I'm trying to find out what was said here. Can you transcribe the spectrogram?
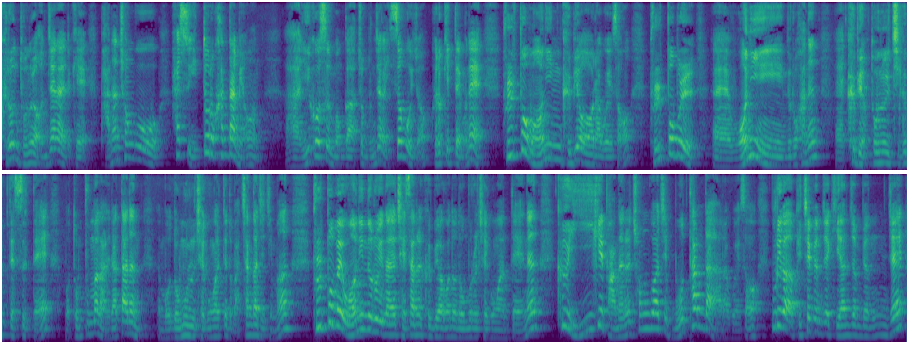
그런 돈을 언제나 이렇게 반환 청구할 수 있도록 한다면 아, 이것은 뭔가 좀 문제가 있어 보이죠. 그렇기 때문에 불법 원인 급여라고 해서 불법을 에, 원인으로 하는 에, 급여, 돈을 지급됐을 때, 뭐 돈뿐만 아니라 다른 뭐 노무를 제공할 때도 마찬가지지만 불법의 원인으로 인하여 재산을 급여하거나 노무를 제공한 때에는 그 이익의 반환을 청구하지 못한다라고 해서 우리가 비체 변제, 기한전 변제,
